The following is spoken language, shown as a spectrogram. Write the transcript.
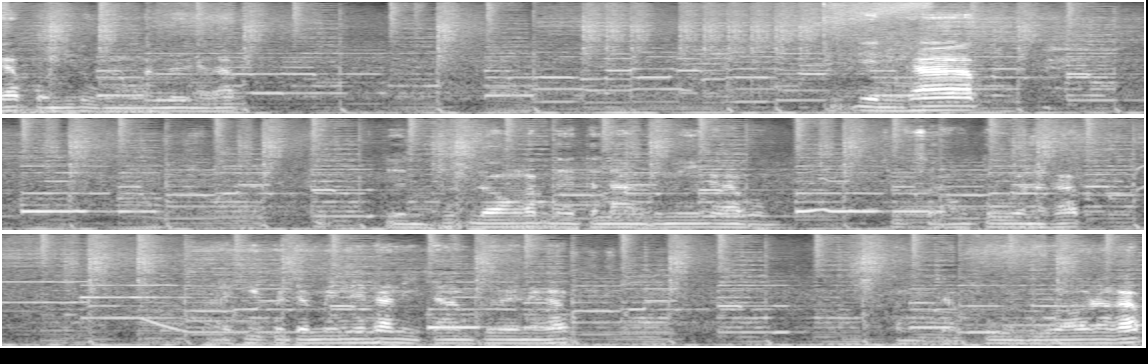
ครับคนที่ถูกรางวัลด้วยนะครับจุดเด่นครับเด่นชุดรองครับในตารางตรงนี้นะครับผมชุดสองตัวนะครับถ่ายคลิปก็จะเม้นให้ท่านอีกตามเคยนะครับต้องจับคูณดูเอานะครับ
